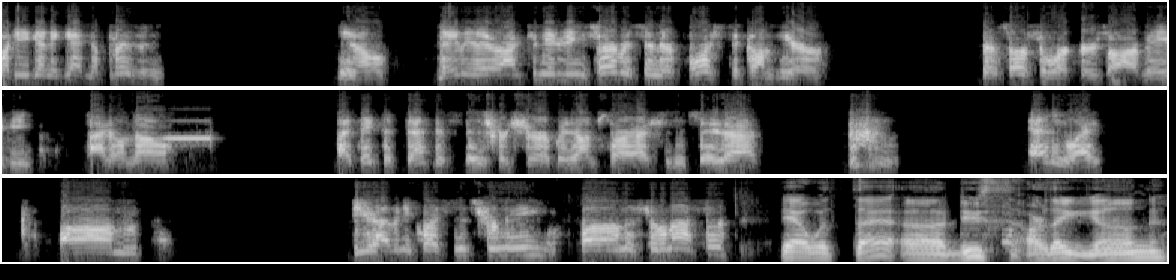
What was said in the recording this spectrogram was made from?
what are you going to get in a prison? You know, maybe they're on community service and they're forced to come here. The social workers are, maybe. I don't know. I think the dentist is for sure, but I'm sorry, I shouldn't say that. anyway, um, do you have any questions for me, uh, Mr. Lemaster? Yeah, with that, uh, do th- are they young,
